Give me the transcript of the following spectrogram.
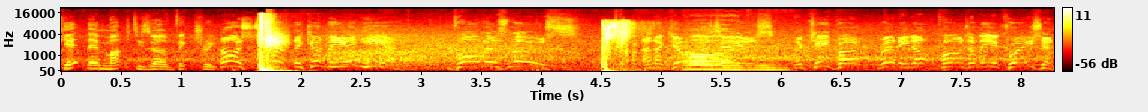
get their much-deserved victory. Oh, Stuart, they could be in here. Ball is loose. And a goal Oh, it is. yeah. The keeper ready not part of the equation.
